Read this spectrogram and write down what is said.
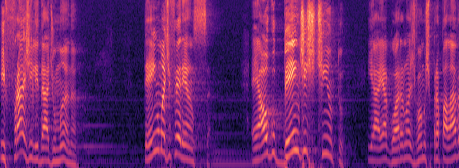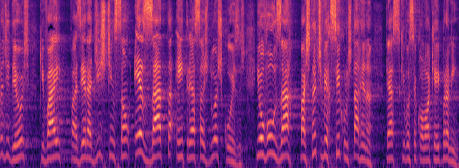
e fragilidade humana? Tem uma diferença. É algo bem distinto. E aí agora nós vamos para a palavra de Deus que vai fazer a distinção exata entre essas duas coisas. E eu vou usar bastante versículos, tá, Renan? Peço que você coloque aí para mim.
